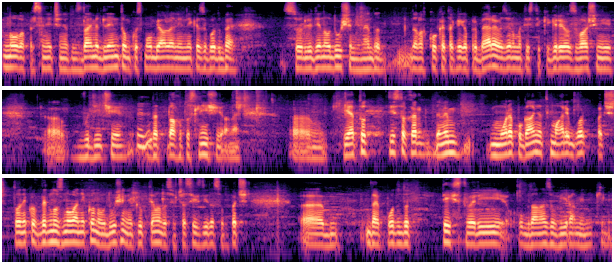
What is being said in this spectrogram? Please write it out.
nova presenečenja. Tudi zdaj med Lentom, ko smo objavljali neke zgodbe, so ljudje navdušeni, da, da lahko kaj takega preberejo, oziroma tisti, ki grejo z vašimi uh, vodiči, uh mhm. -huh. da lahko to slišijo. Um, je to tisto, kar vem, mora poganjati Maribor, pač to neko vedno znova neko navdušenje, kljub temu, da se včasih zdi, da, pač, um, da je pot do teh stvari obdana z ovirami. Nekimi.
